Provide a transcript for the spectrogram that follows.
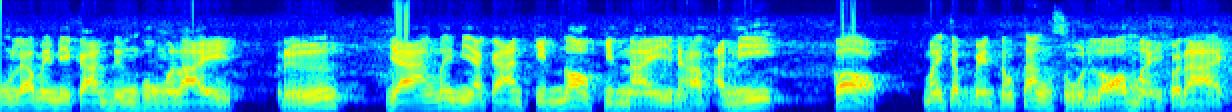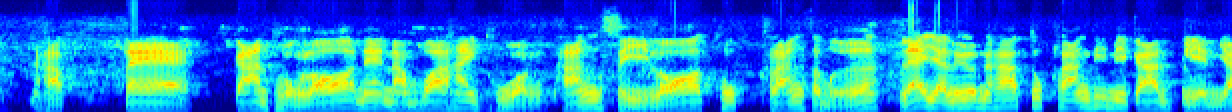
งๆ แล้วไม่มีการดึงพวงมาลัย หรือยางไม่มีอาการกินนอกกินในนะครับ อันนี้ก็ไม่จำเป็นต้องตั้งศูนย์ล้อใหม่ก็ได้นะครับ แต่การถ่วงล้อแนะนำว่าให้ถ่วงทั้ง 4 ล้อทุกครั้งเสมอ และอย่าลืมนะครับ ทุกครั้งที่มีการเปลี่ยนย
